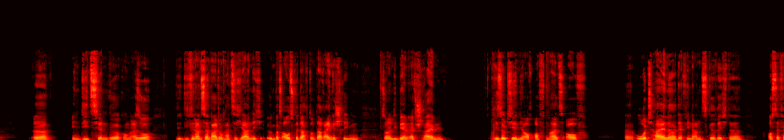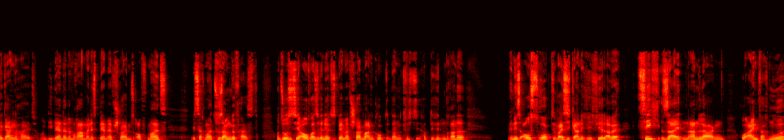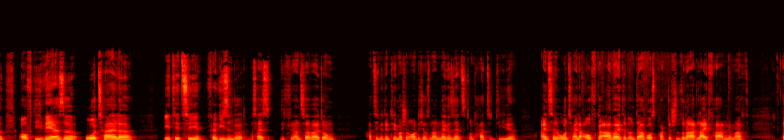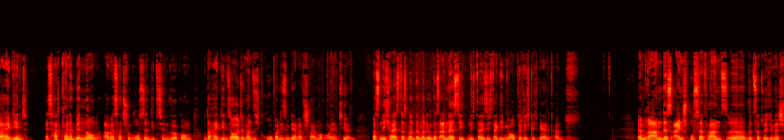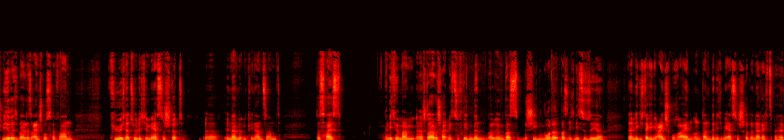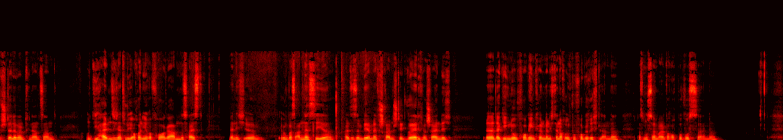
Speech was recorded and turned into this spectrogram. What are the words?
äh, Indizienwirkung. Also die, die Finanzverwaltung hat sich ja nicht irgendwas ausgedacht und da reingeschrieben, sondern die BMF-Schreiben resultieren ja auch oftmals auf äh, Urteile der Finanzgerichte aus der Vergangenheit. Und die werden dann im Rahmen eines BMF-Schreibens oftmals, ich sag mal, zusammengefasst. Und so ist es hier auch. Also wenn ihr euch das BMF-Schreiben mal anguckt, dann kriegt, habt ihr hinten dran, wenn ihr es ausdruckt, weiß ich gar nicht wie viel, aber zig Seiten Anlagen, wo einfach nur auf diverse Urteile etc. verwiesen wird. Das heißt, die Finanzverwaltung hat sich mit dem Thema schon ordentlich auseinandergesetzt und hat die einzelnen Urteile aufgearbeitet und daraus praktisch so eine Art Leitfaden gemacht. Dahergehend, es hat keine Bindung, aber es hat schon große Indizienwirkung und dahergehend sollte man sich grob an diesem BMF-Schreiben auch orientieren. Was nicht heißt, dass man, wenn man irgendwas anders sieht, nicht sich dagegen auch gerichtlich wehren kann. Im Rahmen des Einspruchsverfahrens äh, wird es natürlich immer schwierig, weil das Einspruchsverfahren führe ich natürlich im ersten Schritt äh, immer mit dem Finanzamt. Das heißt, wenn ich mit meinem äh, Steuerbescheid nicht zufrieden bin, weil irgendwas beschieden wurde, was ich nicht so sehe, dann lege ich dagegen Einspruch ein und dann bin ich im ersten Schritt in der Rechtsbehelfsstelle beim Finanzamt und die halten sich natürlich auch an ihre Vorgaben. Das heißt, wenn ich äh, irgendwas anders sehe, als es im BMF-Schreiben steht, werde ich wahrscheinlich äh, dagegen nur vorgehen können, wenn ich dann auch irgendwo vor Gericht lande. Das muss einem einfach auch bewusst sein. Ne?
